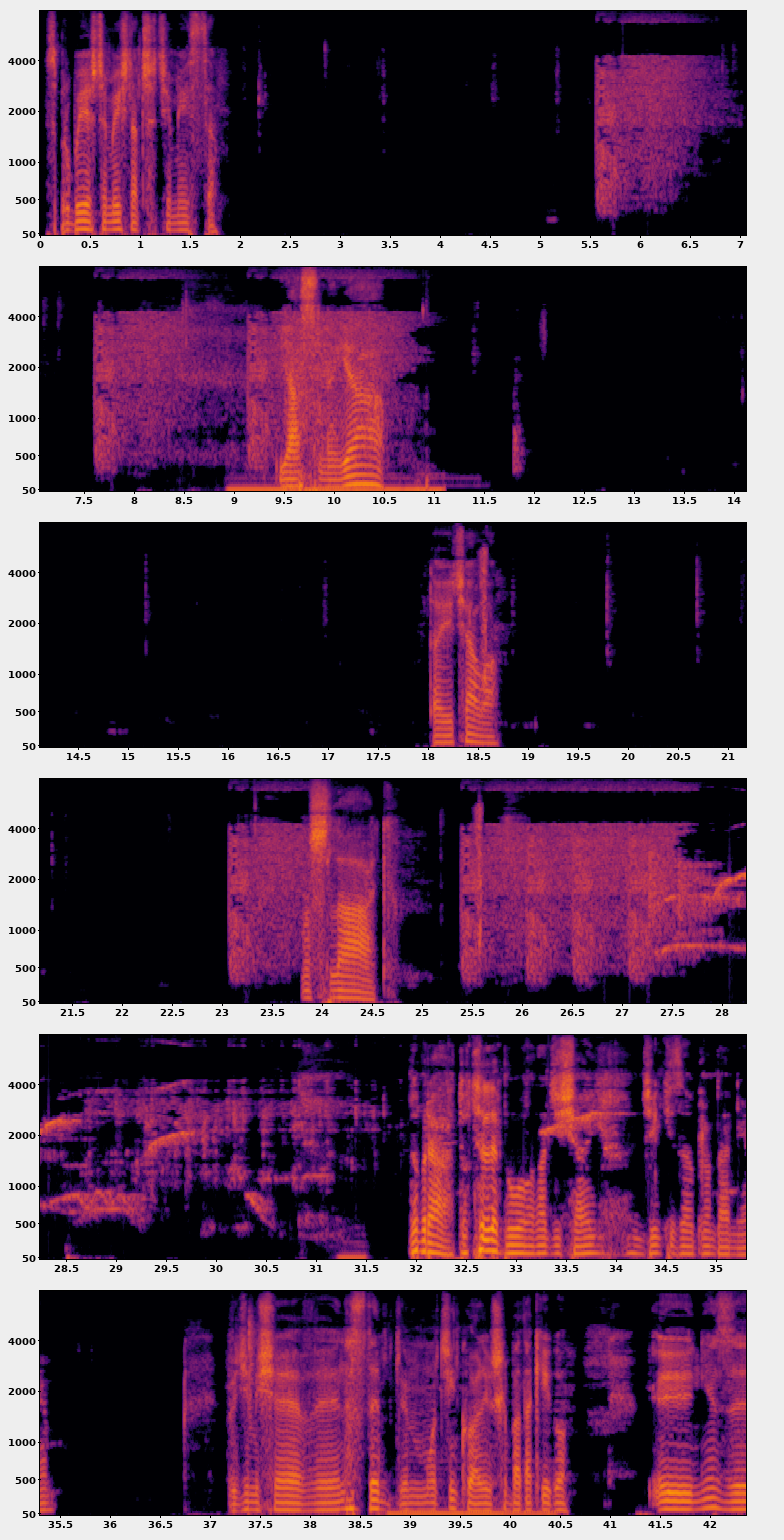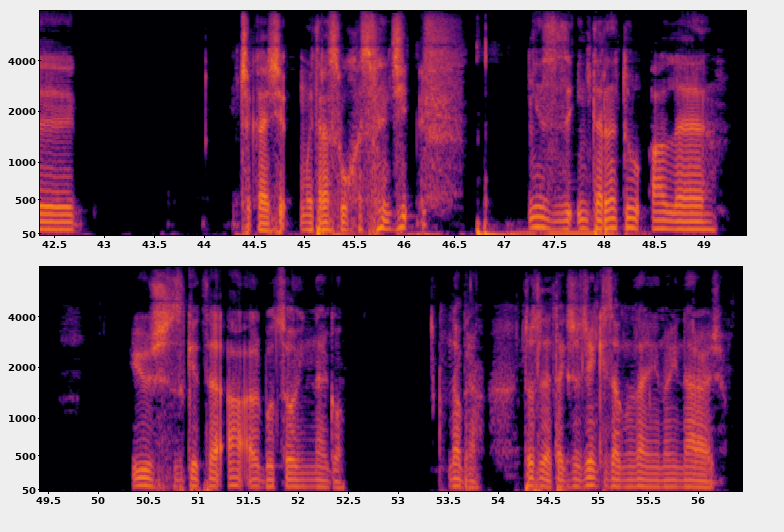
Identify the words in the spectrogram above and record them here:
Spróbuję jeszcze mieć na trzecie miejsce. Jasne, ja. Daję ciała. No szlak. Dobra, to tyle było na dzisiaj. Dzięki za oglądanie. Widzimy się w następnym odcinku, ale już chyba takiego yy, nie z... Czekajcie, mój teraz słucho swędzi. Nie z internetu, ale już z GTA albo co innego. Dobra, to tyle, także dzięki za oglądanie, no i na razie.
